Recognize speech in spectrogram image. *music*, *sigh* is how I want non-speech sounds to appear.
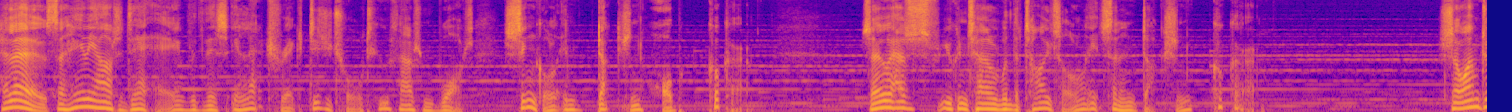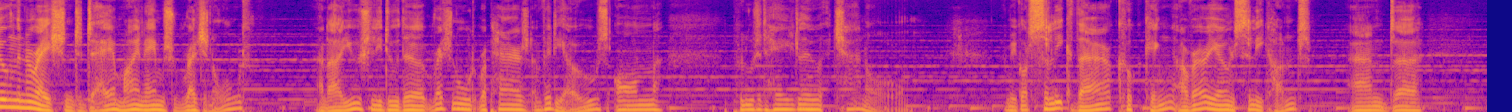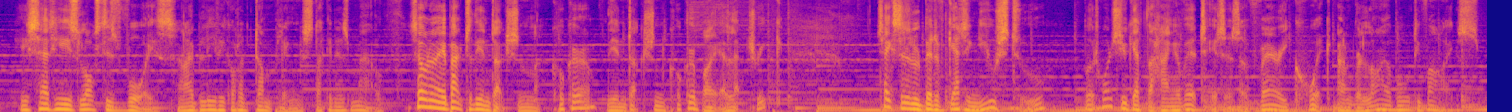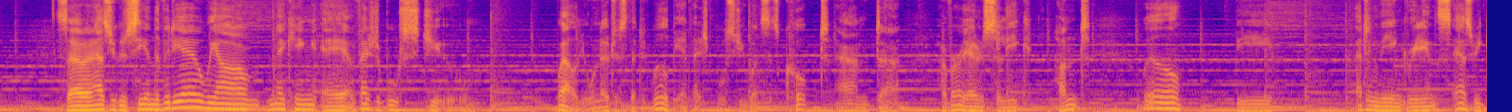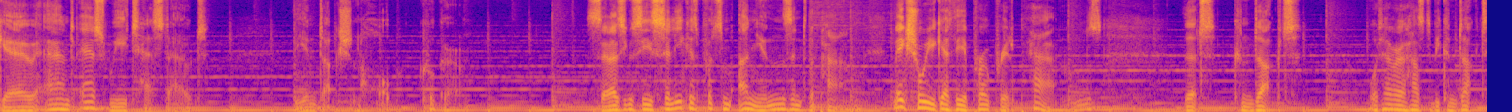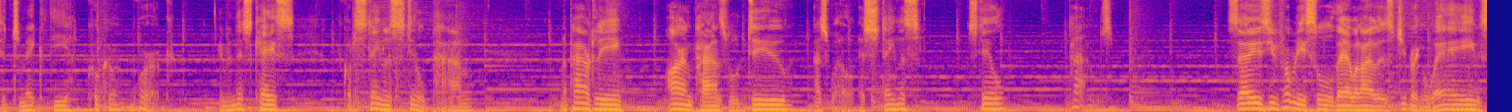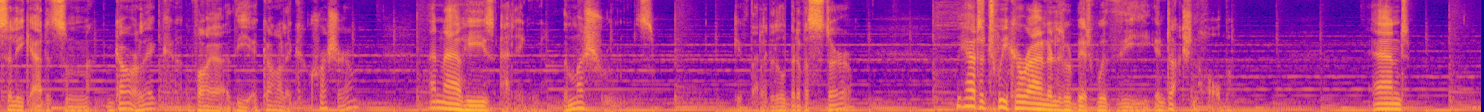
Hello, so here we are today with this electric digital 2000 watt single induction hob cooker. So as you can tell with the title, it's an induction cooker. So I'm doing the narration today, my name's Reginald, and I usually do the Reginald Repairs videos on Polluted Halo channel. And we've got Salik there, cooking, our very own Salik Hunt, and uh, he said he's lost his voice, and I believe he got a dumpling stuck in his mouth. So anyway, back to the induction cooker. The induction cooker by Electric. Takes a little bit of getting used to, but once you get the hang of it, it is a very quick and reliable device. So as you can see in the video, we are making a vegetable stew. Well, you'll notice that it will be a vegetable stew once it's cooked, and uh, our very own Salik Hunt will be adding the ingredients as we go and as we test out the induction hob cooker. So as you can see, Salik has put some onions into the pan. Make sure you get the appropriate pans that conduct whatever has to be conducted to make the cooker work. And in this case, we've got a stainless steel pan, and apparently iron pans will do, as well as stainless steel pans. So as you probably saw there while I was gibbering away, Salik added some garlic via the garlic crusher, and now he's adding the mushrooms. Give that a little bit of a stir. We had to tweak around a little bit with the induction hob, and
